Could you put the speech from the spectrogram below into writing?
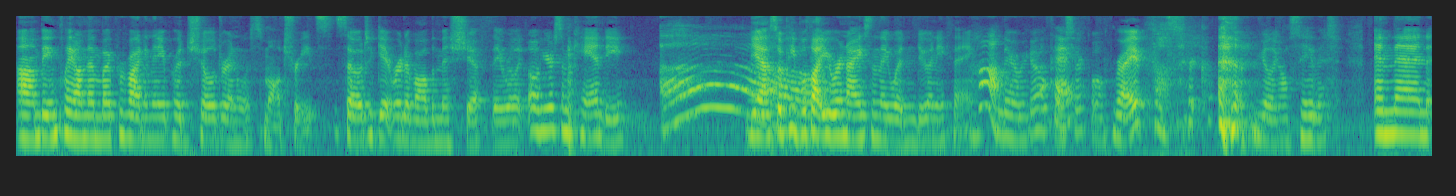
um, being played on them by providing the neighborhood children with small treats. So to get rid of all the mischief, they were like, "Oh, here's some candy." oh. Yeah, so people thought you were nice and they wouldn't do anything. Huh. There we go. Okay. Full circle. Right? Full circle. You're like, I'll save it. And then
